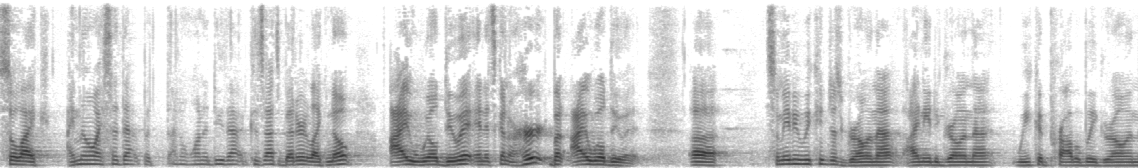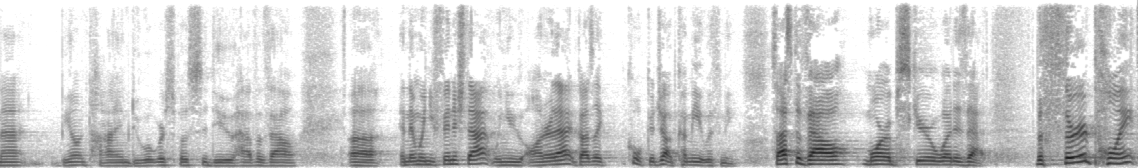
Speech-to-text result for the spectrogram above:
So, like, I know I said that, but I don't want to do that because that's better. Like, nope, I will do it, and it's going to hurt, but I will do it. Uh, so maybe we could just grow in that. I need to grow in that. We could probably grow in that. Be on time, do what we're supposed to do, have a vow. Uh, and then when you finish that, when you honor that, God's like, cool, good job, come eat with me. So that's the vow, more obscure. What is that? The third point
